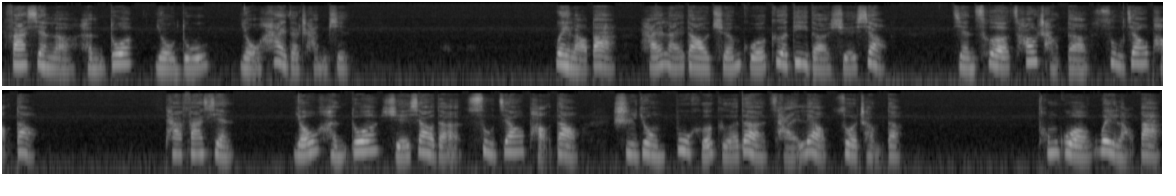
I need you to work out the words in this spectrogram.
发现了很多有毒有害的产品。魏老爸还来到全国各地的学校，检测操场的塑胶跑道。他发现，有很多学校的塑胶跑道是用不合格的材料做成的。通过魏老爸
